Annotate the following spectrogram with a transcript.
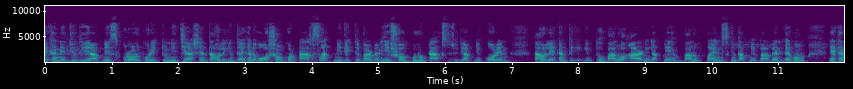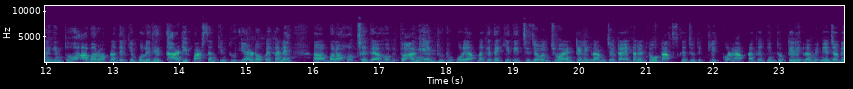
এখানে যদি আপনি স্ক্রল করে একটু নিচে আসেন, তাহলে কিন্তু এখানে অসংখ্য টাস্ক আপনি দেখতে পারবেন। এই সবগুলো টাস্ক যদি আপনি করেন, তাহলে এখান থেকে কিন্তু ভালো আর্নিং আপনি, ভালো পয়েন্টস কিন্তু আপনি পাবেন এবং এখানে কিন্তু আবারও আপনাদেরকে বলে দিই থার্টি পার্সেন্ট কিন্তু এয়ারডপ এখানে বলা হচ্ছে দেওয়া হবে। তো আমি এক দুটো করে আপনাকে দেখিয়ে দিচ্ছি, যেমন জয়েন্ট টেলিগ্রাম যেটা, এখানে ডো টাস্কে যদি ক্লিক করেন, আপনাকে কিন্তু টেলিগ্রামে নিয়ে যাবে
